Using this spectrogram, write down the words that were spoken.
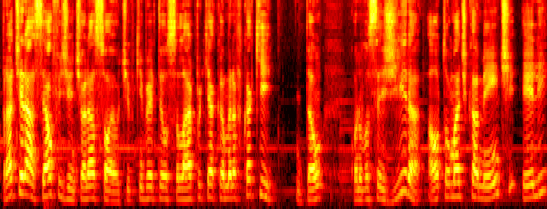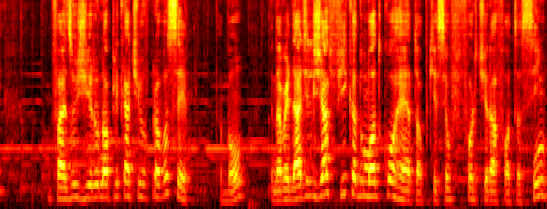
Pra tirar a selfie, gente, olha só, eu tive que inverter o celular porque a câmera fica aqui. Então, quando você gira, automaticamente ele faz o giro no aplicativo para você, tá bom? Na verdade, ele já fica do modo correto, ó, porque se eu for tirar a foto assim,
